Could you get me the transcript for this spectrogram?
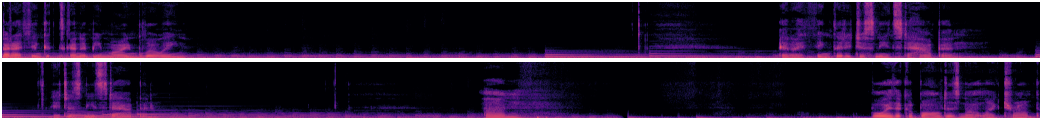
but I think it's going to be mind blowing. And I think that it just needs to happen. It just needs to happen. Um, boy, the cabal does not like Trump.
